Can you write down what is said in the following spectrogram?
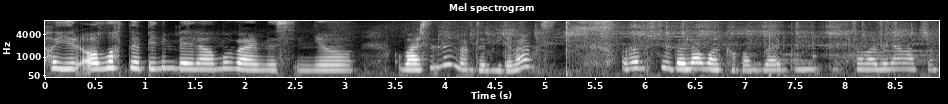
Hayır Allah da benim belamı vermesin ya. Versin bilmiyorum tabii ki de vermesin. Zaten bir sürü bela var kafamda. Bu sana bela yapacağım?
